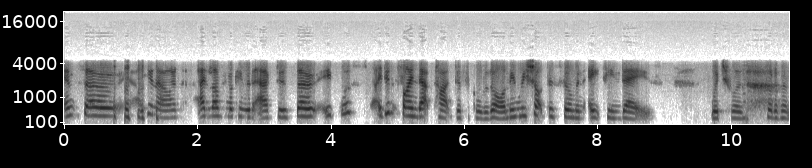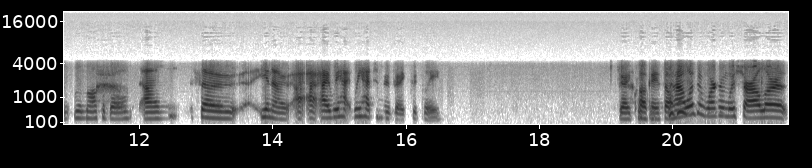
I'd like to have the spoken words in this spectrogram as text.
and so you know, and I love working with actors. So it was I didn't find that part difficult at all. I mean, we shot this film in 18 days, which was sort of remarkable. Um, so you know, I, I we had we had to move very quickly. Very quickly. Okay, so how was it working with Charlotte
